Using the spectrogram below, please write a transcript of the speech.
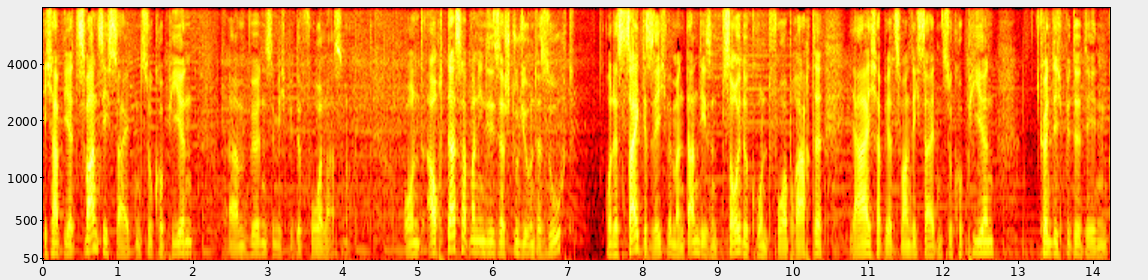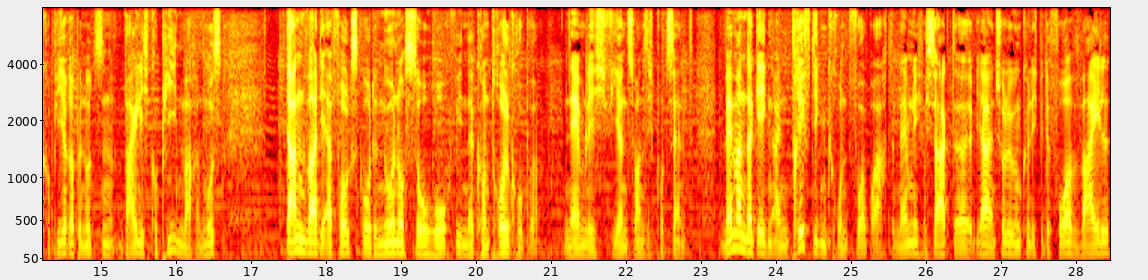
ich habe hier 20 Seiten zu kopieren, ähm, würden Sie mich bitte vorlassen? Und auch das hat man in dieser Studie untersucht. Und es zeigte sich, wenn man dann diesen Pseudogrund vorbrachte, ja, ich habe hier 20 Seiten zu kopieren, könnte ich bitte den Kopierer benutzen, weil ich Kopien machen muss, dann war die Erfolgsquote nur noch so hoch wie in der Kontrollgruppe nämlich 24 Prozent. Wenn man dagegen einen triftigen Grund vorbrachte, nämlich ich sagte, ja, Entschuldigung, könnte ich bitte vor, weil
